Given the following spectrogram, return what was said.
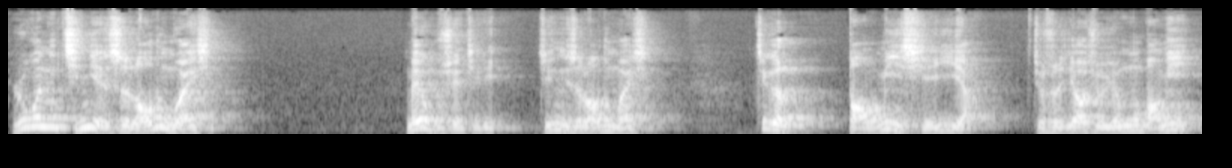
如果你仅仅是劳动关系，没有股权激励，仅仅是劳动关系，这个保密协议啊，就是要求员工保密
